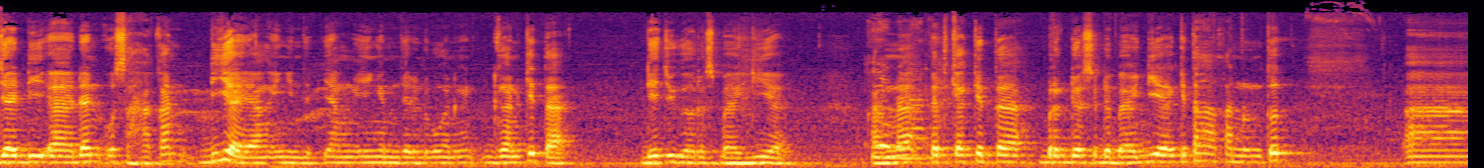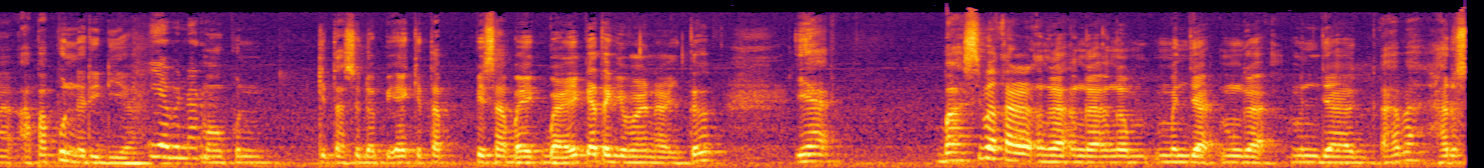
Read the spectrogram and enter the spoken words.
jadi eh, dan usahakan dia yang ingin yang ingin menjalin hubungan dengan, dengan kita dia juga harus bahagia. Karena benar. ketika kita berdua sudah bahagia kita akan nuntut eh, apa pun dari dia. Iya benar. Maupun kita sudah eh, kita pisah baik-baik atau gimana itu ya pasti bakal enggak enggak enggak menja, enggak menjaga apa harus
